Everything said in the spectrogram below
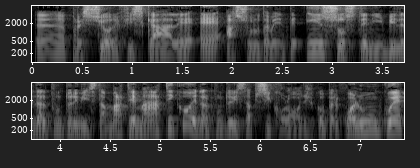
eh, pressione fiscale è assolutamente insostenibile dal punto di vista matematico e dal punto di vista psicologico per qualunque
